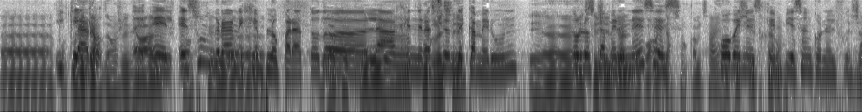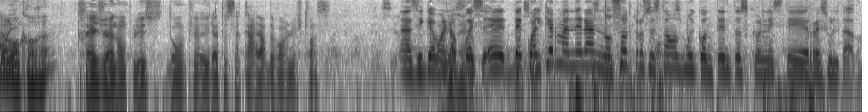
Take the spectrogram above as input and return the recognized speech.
euh, pour Y tous les claro, gardiens en général. él es un que, gran euh, ejemplo para toda la euh, generación progressé. de Camerún, Et, euh, todos los cameruneses, comme ça, plus, jóvenes très que jeune. empiezan con el Jeune fútbol. encore, hein Très jeune en plus, donc euh, il a toute sa carrière devant lui, je pense. Así que bueno, De pues eh, de cualquier manera nosotros estamos muy contentos con este resultado.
